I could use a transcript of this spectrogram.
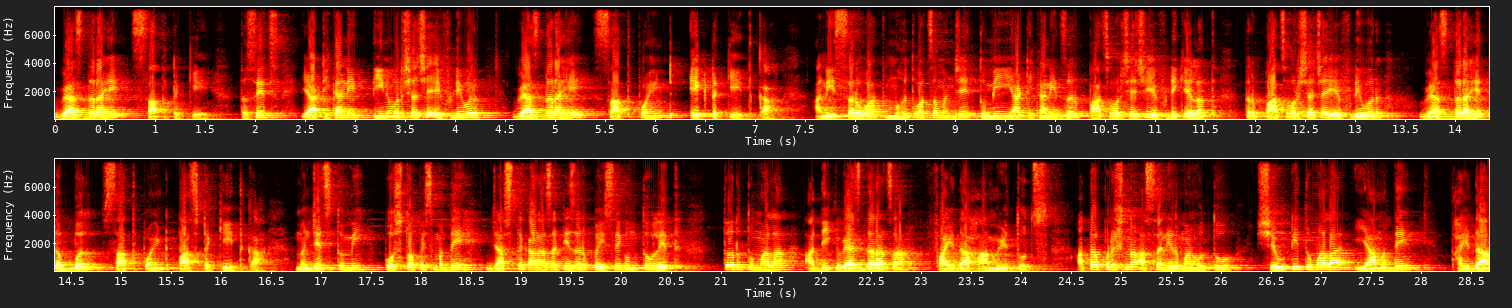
व्याजदर आहे सात टक्के. तसेच या ठिकाणी तीन वर्षाच्या एफ डीवर व्याजदर आहे सात पॉईंट एक टक्के इतका. आणि सर्वात महत्त्वाचं म्हणजे तुम्ही या ठिकाणी जर पाच वर्षाची एफ डी केलात तर पाच वर्षाच्या एफ डीवर व्याजदर आहे तब्बल सात पॉईंट पाच टक्के इतका. म्हणजेच तुम्ही पोस्ट ऑफिसमध्ये जास्त काळासाठी जर पैसे गुंतवलेत तर तुम्हाला अधिक व्याजदराचा फायदा हा मिळतोच. आता प्रश्न असा निर्माण होतो शेवटी तुम्हाला यामध्ये फायदा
